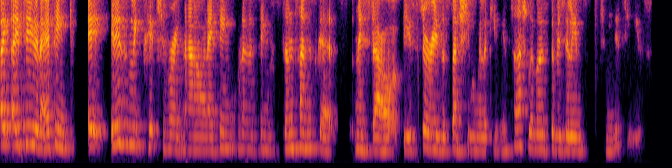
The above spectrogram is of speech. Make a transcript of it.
I, I do, and I think it, it is a bleak picture right now. And I think one of the things that sometimes gets missed out of these stories, especially when we're looking at the international level, is the resilience of communities.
